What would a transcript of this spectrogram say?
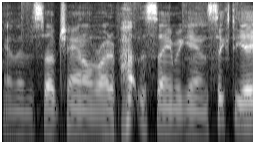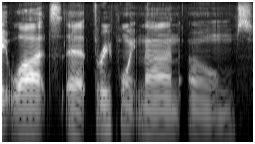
And then the sub channel right about the same again, 68 watts at 3.9 ohms.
